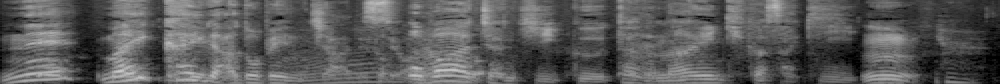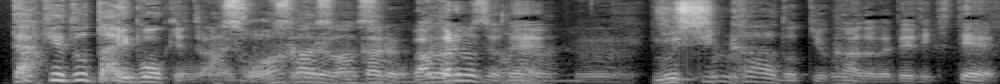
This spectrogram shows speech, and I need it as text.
ね毎回がアドベンチャーですよおばあちゃん家行くただ何駅か先。うん。だけど大冒険じゃないですか。わかるわかる。わかりますよね。虫カードっていうカードが出てきて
